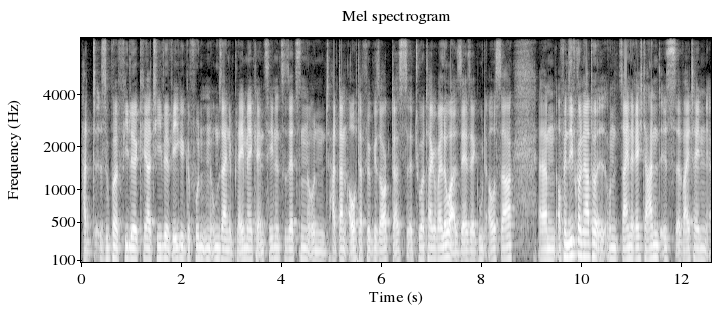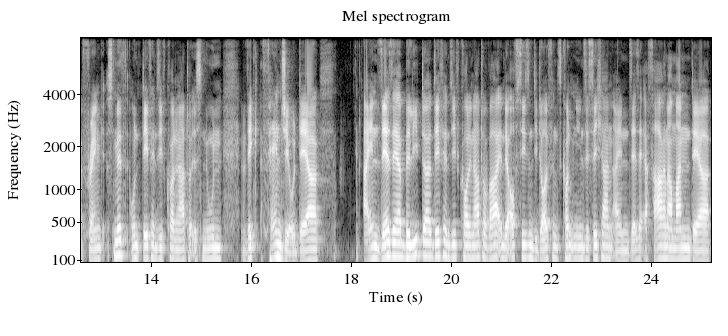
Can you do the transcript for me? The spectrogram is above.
hat super viele kreative Wege gefunden, um seine Playmaker in Szene zu setzen und hat dann auch dafür gesorgt dass äh, Tua Tagovailoa sehr, sehr gut aussah. Ähm, Offensivkoordinator und seine rechte Hand ist äh, weiterhin Frank Smith und Defensivkoordinator ist nun Vic Fangio, der ein sehr, sehr beliebter Defensivkoordinator war in der Offseason. Die Dolphins konnten ihn sich sichern. Ein sehr, sehr erfahrener Mann, der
